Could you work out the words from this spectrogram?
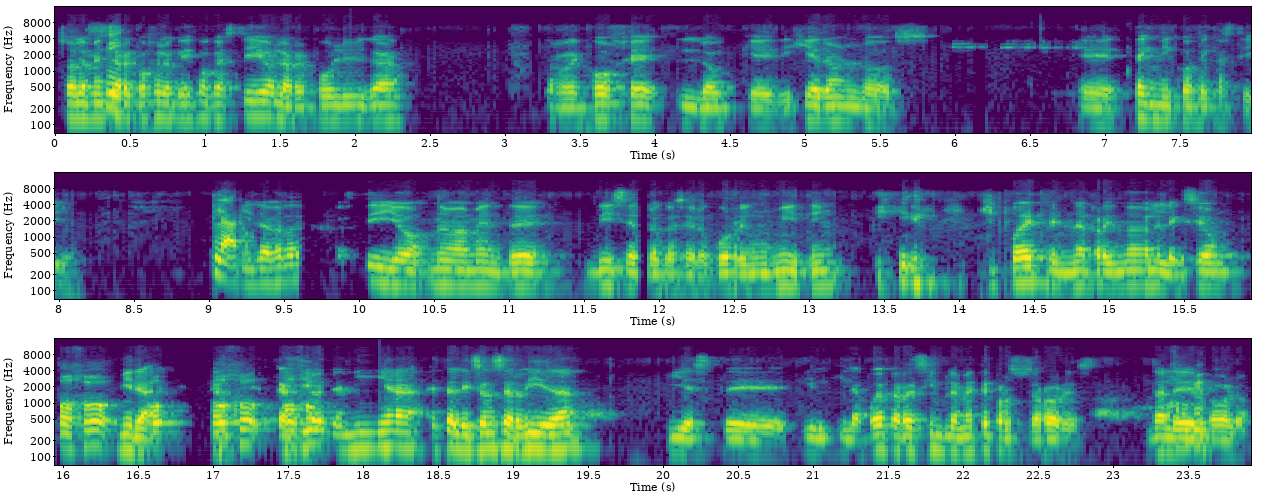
solamente recoge lo que dijo Castillo, la República recoge lo que dijeron los eh, técnicos de Castillo. Claro. Y la verdad es que Castillo nuevamente dice lo que se le ocurre en un meeting y, puede terminar perdiendo la elección. Ojo, mira, Ojo, Castillo tenía esta elección servida y, este, y, la puede perder simplemente por sus errores. Dale, Pablo.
